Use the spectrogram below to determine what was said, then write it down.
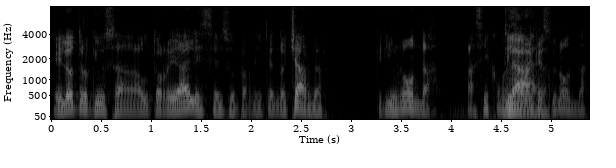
El otro que usa auto real es el Super Nintendo Charmer, que tiene un Honda. Así es como se sabe que es un Honda.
